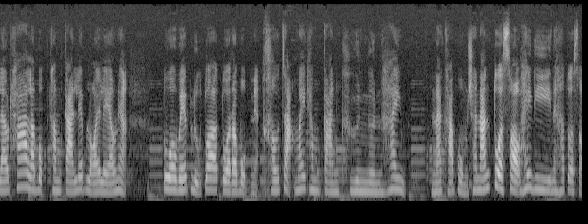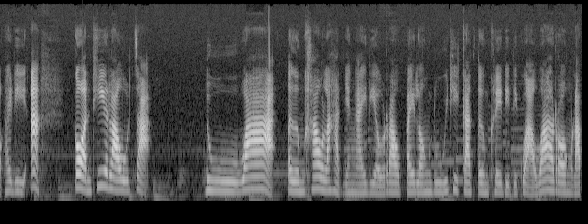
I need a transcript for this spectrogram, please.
แล้วถ้าระบบทำการเรียบร้อยแล้วเนี่ย ตัวเว็บหรือตัวตัวระบบเนี่ยเขาจะไม่ทำการคืนเงินให้นะคะ ผมฉะนั้นตรวจสอบให้ดีนะคะ ตรวจสอบให้ดีอะก่อนที่เราจะ ดูว่าเติมเข้ารหัสยังไงเดี๋ยวเราไปลองดูวิธีการเติมเครดิตดีกว่าว่ารองรับ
